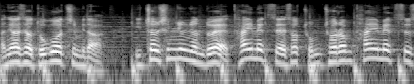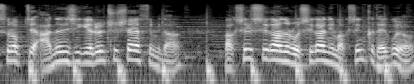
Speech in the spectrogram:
안녕하세요. 도그워치입니다. 2016년도에 타이맥스에서 좀처럼 타이맥스스럽지 않은 시계를 출시하였습니다. 막 실시간으로 시간이 막 싱크되고요.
